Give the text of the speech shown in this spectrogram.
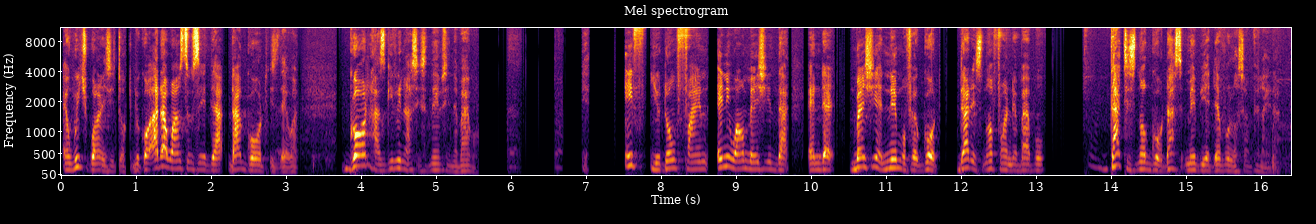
And which one is he talking? Because other ones to say that that God is the one. God has given us his names in the Bible. If you don't find anyone mention that and then mention a name of a God that is not found in the Bible, that is not God. That's maybe a devil or something like that.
